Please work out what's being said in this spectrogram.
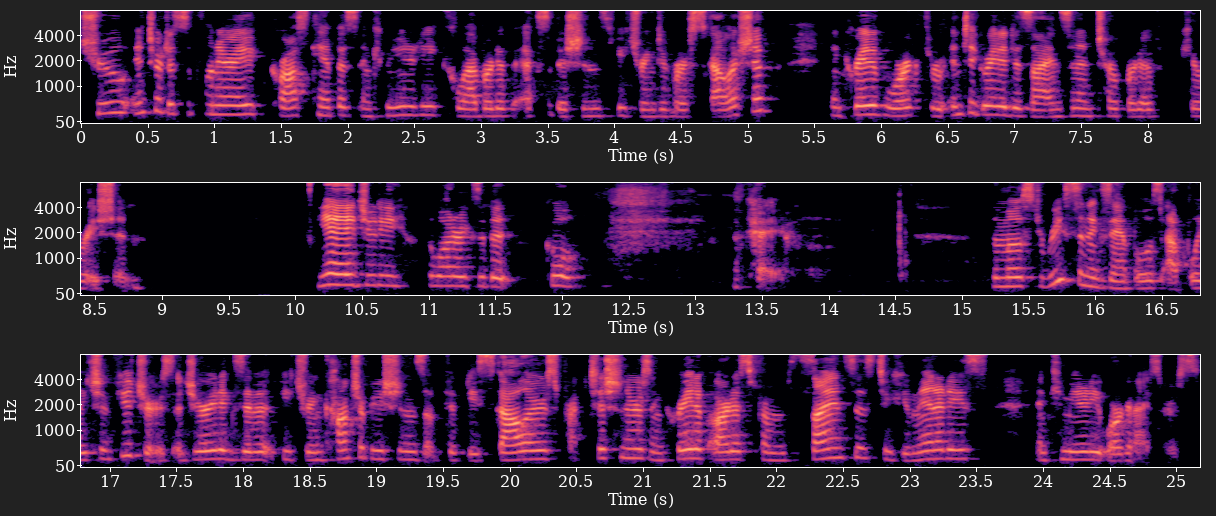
true interdisciplinary, cross-campus, and community collaborative exhibitions featuring diverse scholarship and creative work through integrated designs and interpretive curation. Yay, Judy, the water exhibit, cool. Okay. The most recent example is Appalachian Futures, a juried exhibit featuring contributions of 50 scholars, practitioners, and creative artists from sciences to humanities and community organizers.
